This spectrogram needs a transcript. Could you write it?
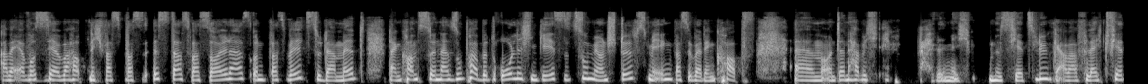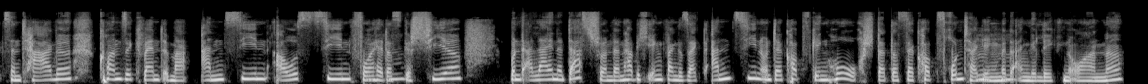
Aber er wusste ja mhm. überhaupt nicht, was was ist das, was soll das und was willst du damit? Dann kommst du in einer super bedrohlichen Geste zu mir und stülpst mir irgendwas über den Kopf. Ähm, und dann habe ich, ich weiß nicht, muss ich jetzt lügen, aber vielleicht 14 Tage konsequent immer anziehen, ausziehen, vorher mhm. das Geschirr und alleine das schon, dann habe ich irgendwann gesagt, anziehen und der Kopf ging hoch, statt dass der Kopf runterging mhm. mit angelegten Ohren. Ne?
